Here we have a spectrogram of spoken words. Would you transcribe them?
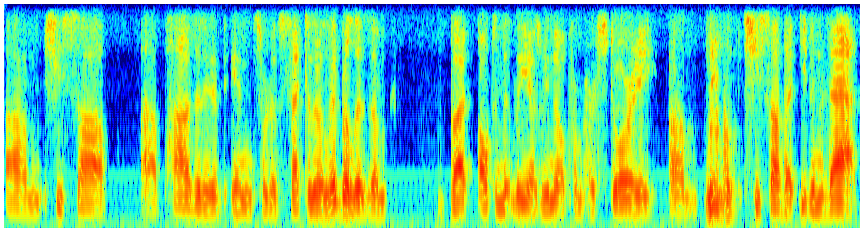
Um, she saw uh, positive in sort of secular liberalism but ultimately, as we know from her story, um, she saw that even that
